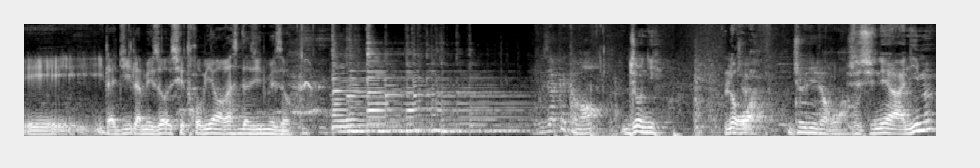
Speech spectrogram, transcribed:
et il a dit la maison c'est trop bien, on reste dans une maison. Vous appelez comment? Johnny, le roi. Johnny le roi. Je suis né à Nîmes.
